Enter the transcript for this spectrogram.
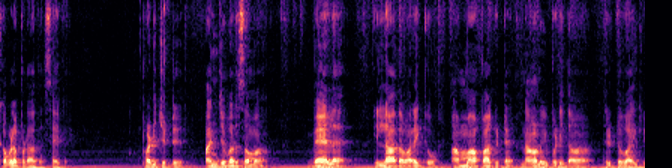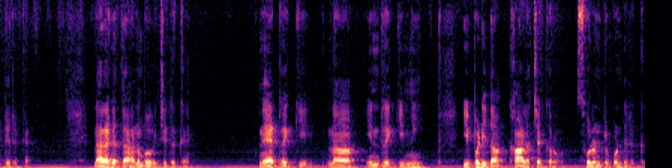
கவலைப்படாத சேகர். படிச்சுட்டு அஞ்சு வருஷமா வேலை இல்லாத வரைக்கும் அம்மா அப்பா கிட்ட நானும் இப்படி தான் திட்டு வாங்கிட்டு இருக்கேன். நரகத்தை அனுபவிச்சுட்டு இருக்கேன். நேற்றைக்கு நான் இன்றைக்கு நீ. இப்படி தான் காலச்சக்கரம் சுழன்று கொண்டிருக்கு.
